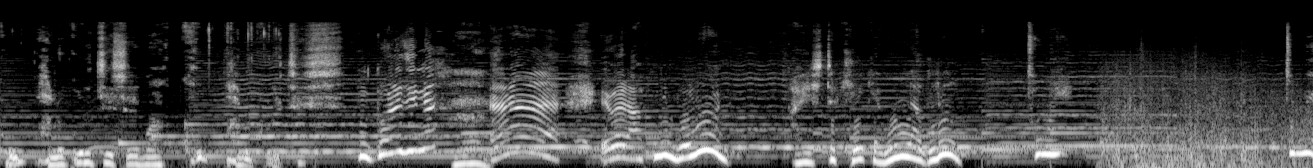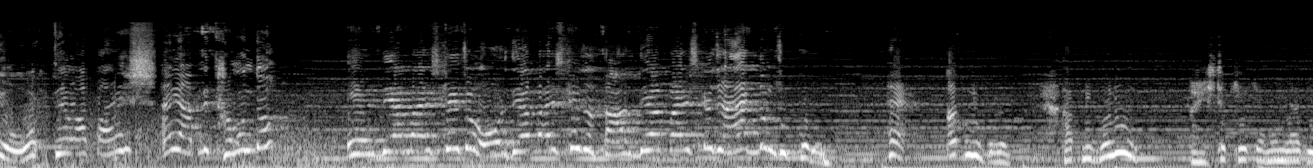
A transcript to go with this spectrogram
খুব ভালো করেছিস রে মা খুব ভালো করেছিস। করেছি না? হ্যাঁ। হ্যাঁ এবার আপনি বলুন পায়েসটা খেয়ে কেমন লাগল? তুমি তুমি ওর দেওয়া পায়েস? আরে আপনি থামুন তো। এর দেয়া পায়েস খেয়েছো ওর দেয়া পায়েস খেয়েছো তার দেয়া পায়েস খেয়েছো একদম চুপ করুন। হ্যাঁ আপনি বলুন আপনি বলুন পায়েসটা খেয়ে কেমন লাগল?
